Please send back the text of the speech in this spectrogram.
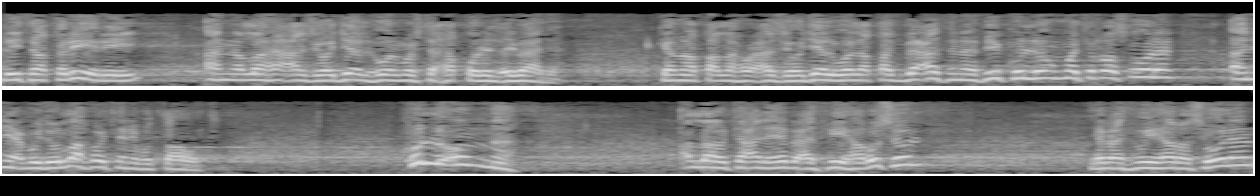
لتقرير أن الله عز وجل هو المستحق للعبادة. كما قال الله عز وجل ولقد بعثنا في كل أمة رسولا أن يعبدوا الله واجتنبوا الطاغوت. كل أمة الله تعالى يبعث فيها رسل يبعث فيها رسولا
